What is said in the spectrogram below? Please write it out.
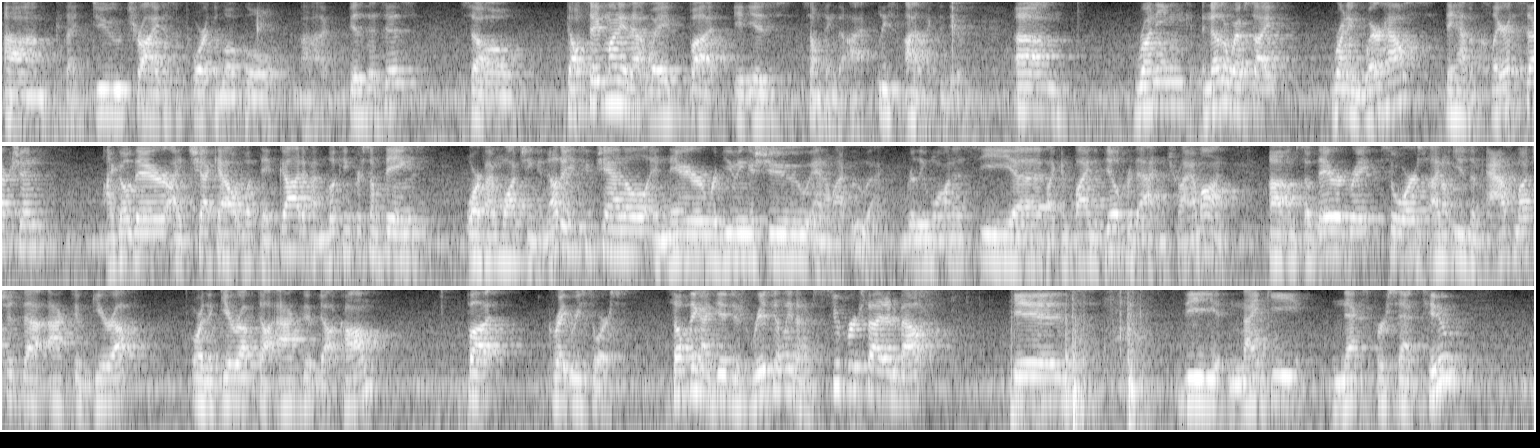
because um, I do try to support the local uh, businesses. So don't save money that way, but it is something that I, at least I like to do. Um, running another website, Running Warehouse, they have a clearance section. I go there, I check out what they've got if I'm looking for some things, or if I'm watching another YouTube channel and they're reviewing a shoe and I'm like, ooh, I really want to see uh, if I can find a deal for that and try them on. Um, so they're a great source. I don't use them as much as that Active Gear Up or the gearup.active.com, but great resource. Something I did just recently that I'm super excited about is the Nike Next Percent 2.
